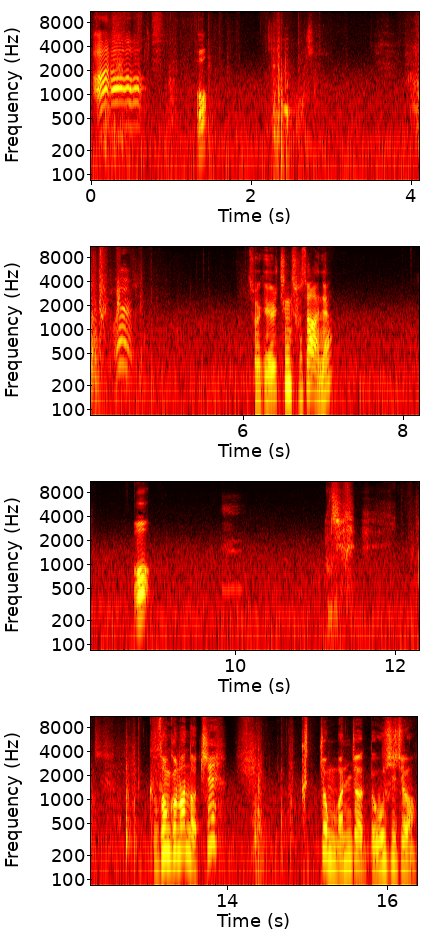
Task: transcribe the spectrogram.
아! 어? 응. 저기 1층 처자 아니야? 어? 그 손구만 넣지? 그쪽 먼저 놓으시죠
